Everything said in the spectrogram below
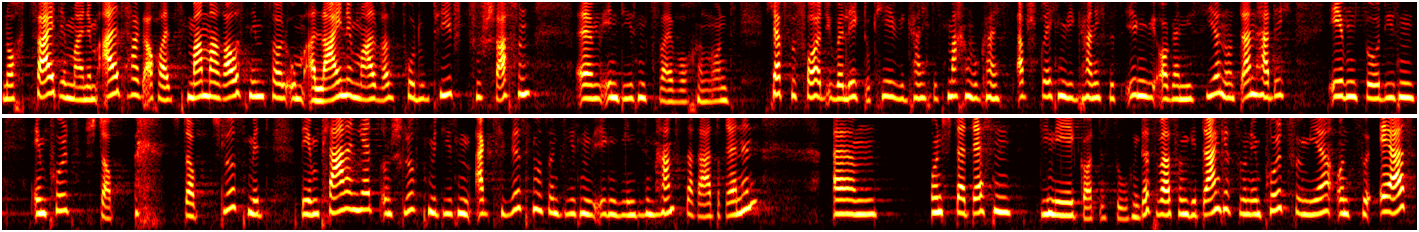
noch Zeit in meinem Alltag auch als Mama rausnehmen soll, um alleine mal was produktiv zu schaffen ähm, in diesen zwei Wochen. Und ich habe sofort überlegt, okay, wie kann ich das machen, wo kann ich das absprechen, wie kann ich das irgendwie organisieren. Und dann hatte ich eben so diesen Impuls, stopp, stopp, Schluss mit dem Planen jetzt und Schluss mit diesem Aktivismus und diesem irgendwie in diesem Hamsterrad rennen. Ähm, und stattdessen die Nähe Gottes suchen. Das war so ein Gedanke, so ein Impuls von mir. Und zuerst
